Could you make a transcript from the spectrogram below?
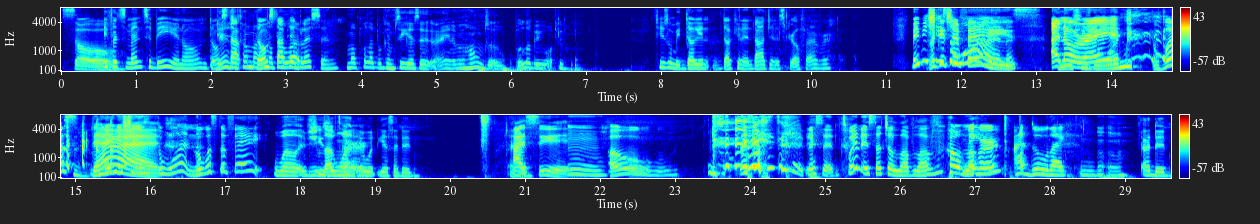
So If it's meant to be, you know, don't Yeah, stop. about, Don't stop your up." blessing. I'm gonna pull up and come see you. I said I ain't even home, so pull up if you want to. She's gonna be ducking, ducking and dodging this girl forever. Maybe look she's at the your one. face. I know, Maybe right? What's that? Maybe she's the one. But what's the fate? well, if You she's the one, her. it would. Yes, I did. I did. see it. Mm. Oh. Listen, Twin is such a love, love, Oh, me? lover. I do like Mm-mm, I did.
